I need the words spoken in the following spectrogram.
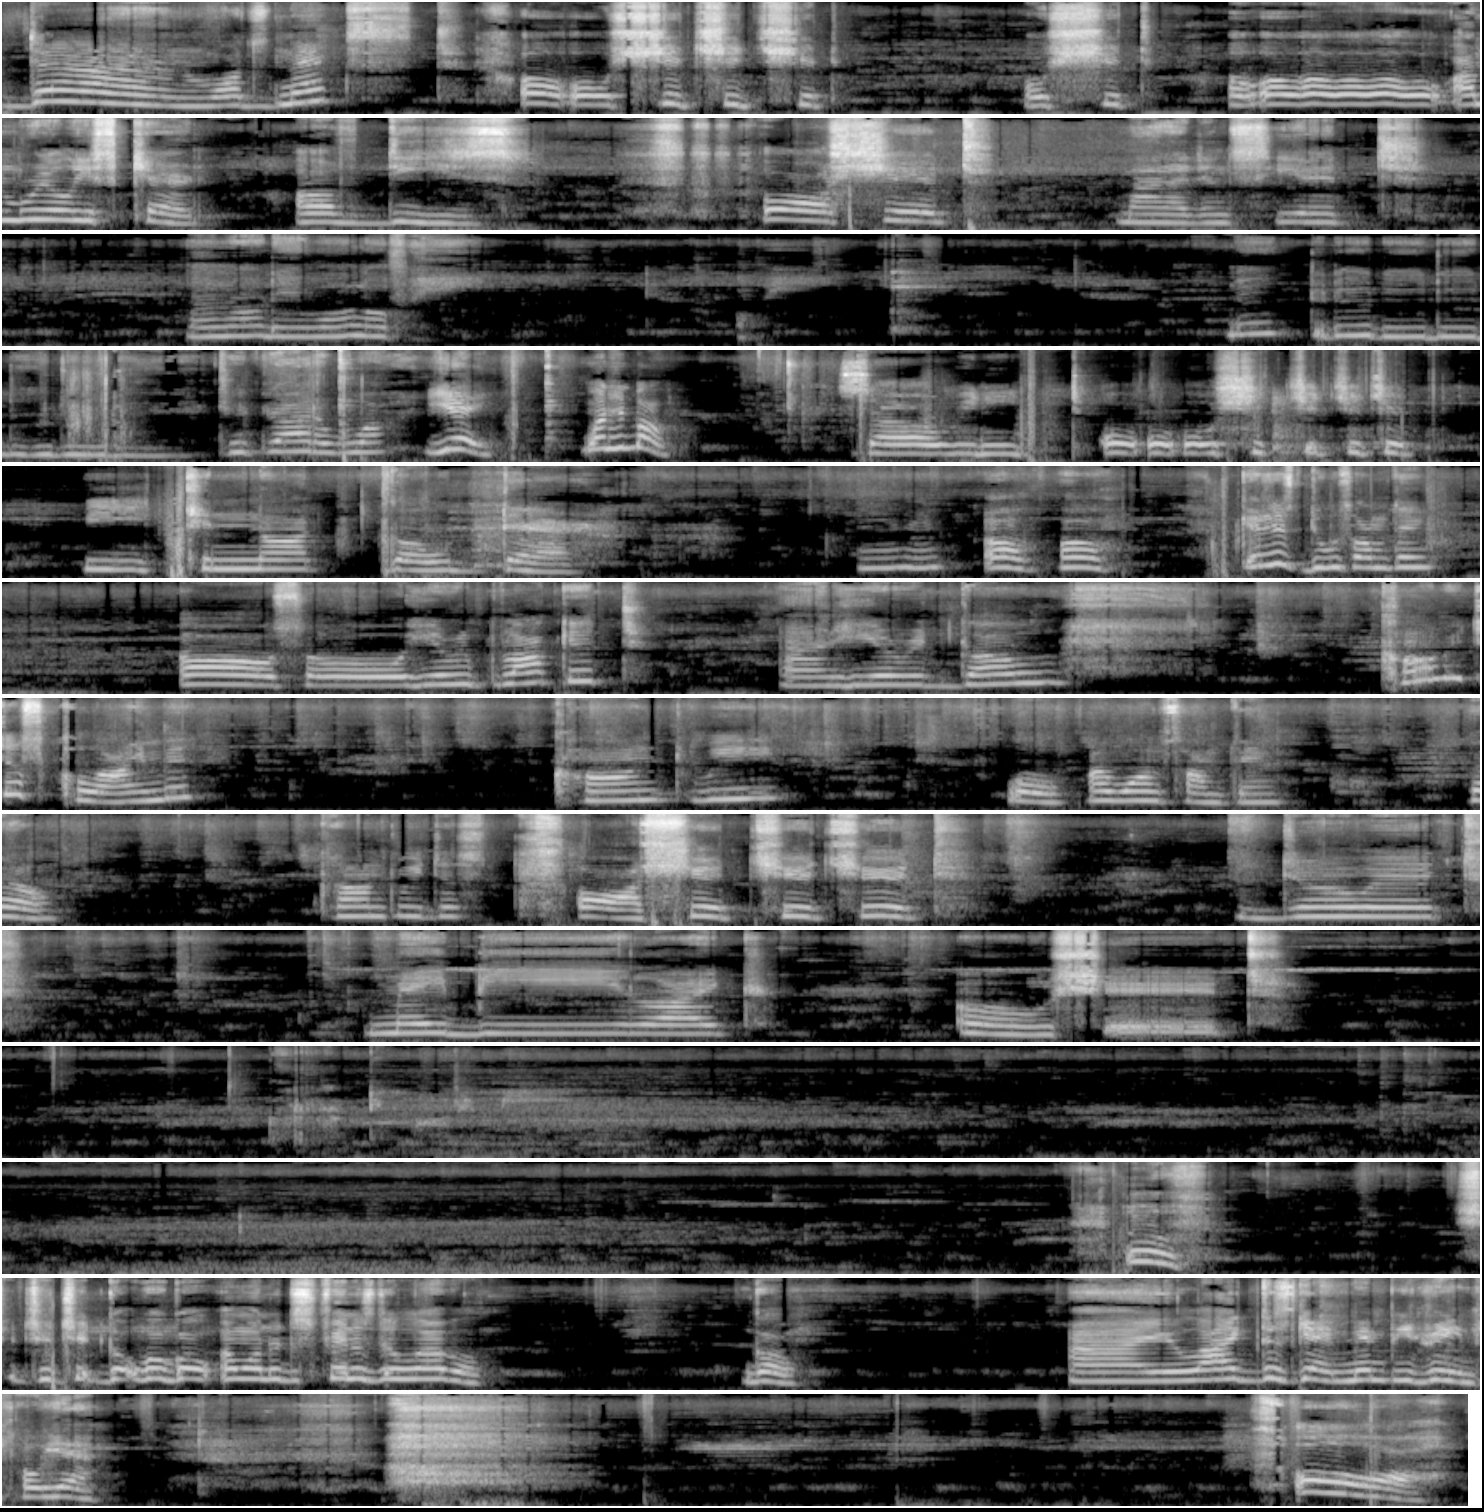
Then what's next? Oh, oh, shit, shit, shit. Oh, shit. Oh, oh, oh, oh, oh, oh I'm really scared of these. Oh, shit. Man, I didn't see it. No, not even one of me. Do do do do do do do to. Yay! One hit bomb. So we need. Oh oh oh! Shit shit shit shit. We cannot go there. Mm -hmm. Oh oh! Can I just do something? Oh, so here we block it, and here it goes. Can't we just climb it? Can't we? Whoa, I want something. Well, can't we just... Oh, shit, shit, shit. Do it. Maybe like... Oh, shit. Ugh. Shit, shit, shit. Go, go, go. I want to just finish the level. Go. I like this game, Mimpi Dreams. Oh, yeah. oh!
